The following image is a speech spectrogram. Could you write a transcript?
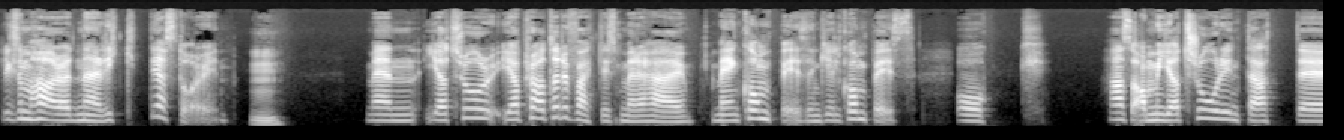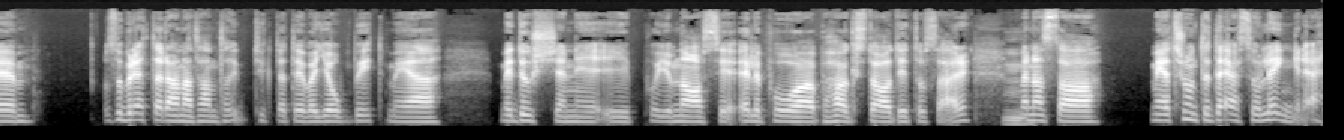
Liksom höra den här riktiga storyn. Mm. Men jag tror, jag pratade faktiskt med det här med en kompis, en killkompis. Och han sa, "Ja, men jag tror inte att, eh, och så berättade han att han ty- tyckte att det var jobbigt med, med duschen i, i, på gymnasiet, eller på, på högstadiet och så här. Mm. Men han sa, men jag tror inte det är så längre.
